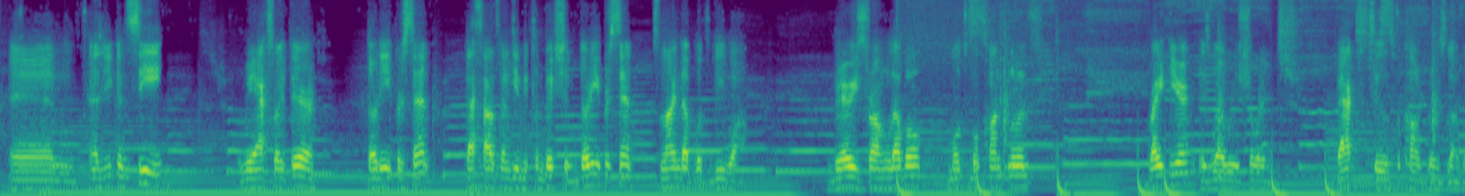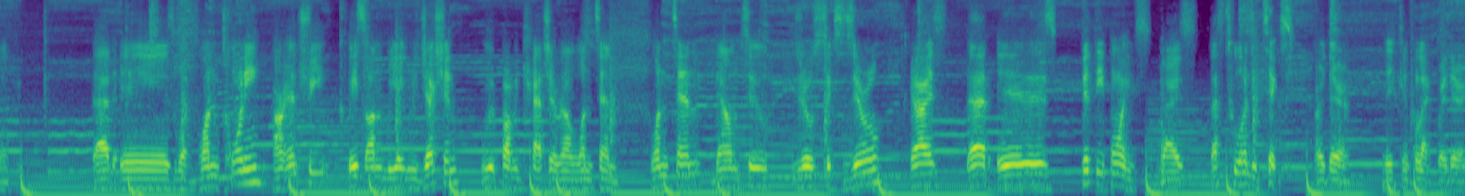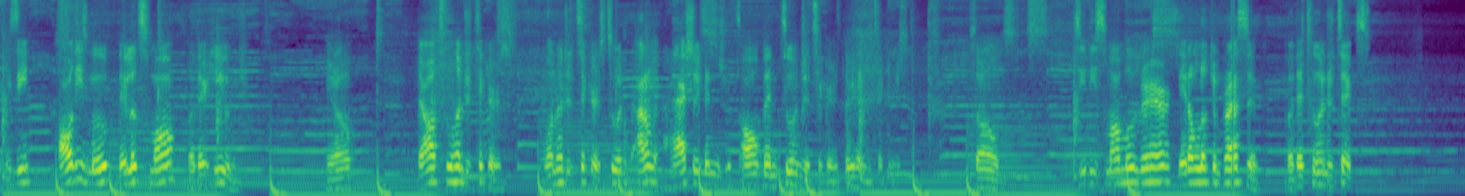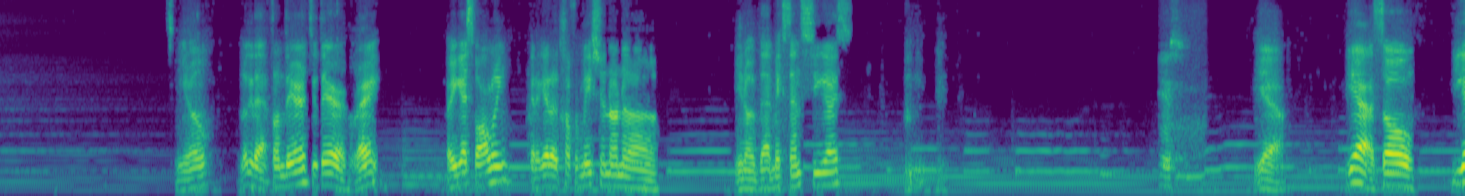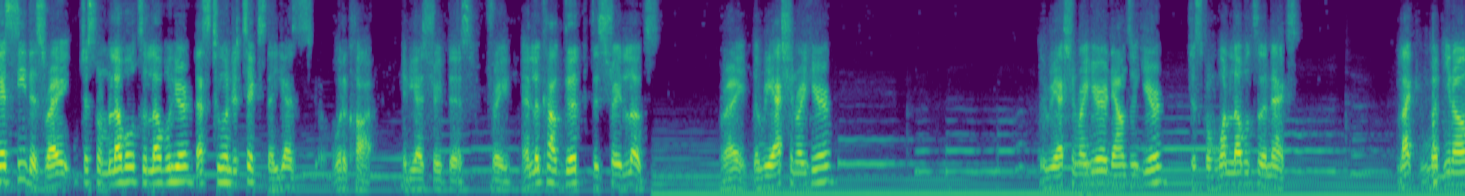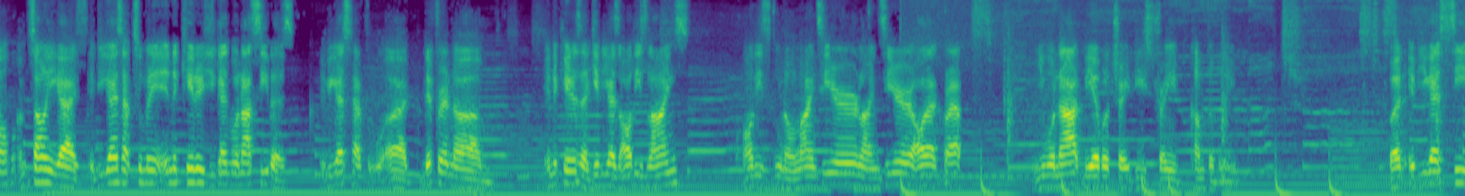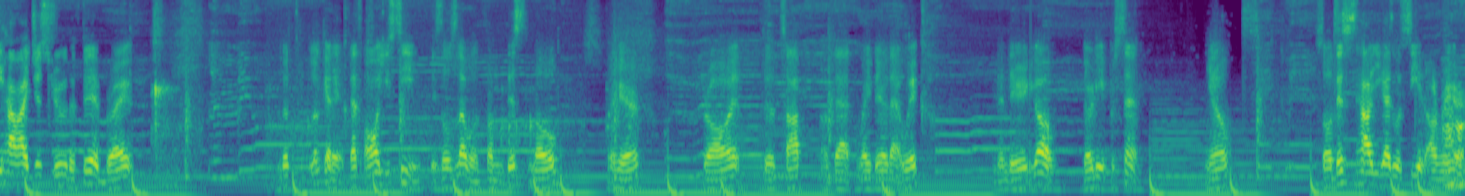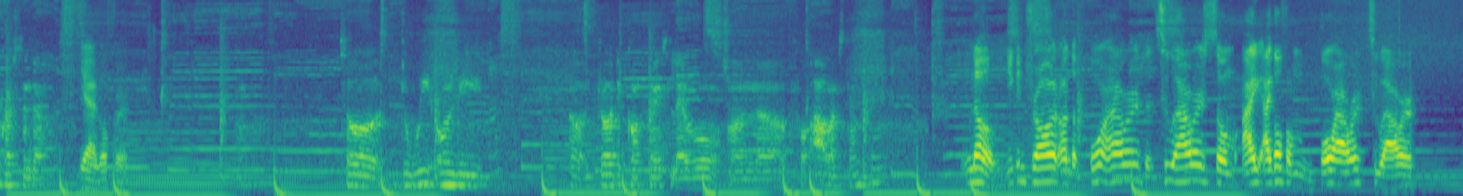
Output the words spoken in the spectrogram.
And as you can see, reacts right there, 38%. That's how it's gonna give me conviction. 38% is lined up with VWAP. Very strong level, multiple confluence. Right here is where we were shorting. Back to the confluence level. That is what 120. Our entry based on re rejection, we would probably catch it around 110. 110 down to 060. Guys, that is 50 points, guys. That's 200 ticks right there. You can collect right there. You see, all these move, they look small, but they're huge. You know, they're all 200 tickers, 100 tickers. 200. I don't. I actually been. It's all been 200 tickers, 300 tickers. So, see these small moves right here? They don't look impressive, but they're 200 ticks. You know, look at that from there to there, right? Are you guys following? Can I get a confirmation on uh, you know, if that makes sense to you guys? Yes. Yeah, yeah. So you guys see this, right? Just from level to level here, that's 200 ticks that you guys would have caught if you guys trade this trade. And look how good this trade looks, right? The reaction right here, the reaction right here down to here, just from one level to the next. Like, but you know, I'm telling you guys, if you guys have too many indicators, you guys will not see this. If you guys have uh, different um, indicators that give you guys all these lines, all these you know lines here, lines here, all that crap, you will not be able to trade these trades comfortably. But if you guys see how I just drew the fib, right? Look, look at it. That's all you see is those levels from this low right here. Draw it to the top of that right there, that wick, and then there you go, 38%. You know. So this is how you guys would see it on I have a here. question though. Yeah, go for it. So do we only uh, draw the confluence level on uh, four hours frame? No, you can draw it on the four hour, the two hours. So I, I go from four hour, two hour,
